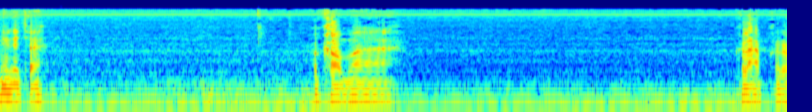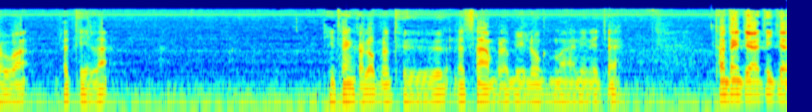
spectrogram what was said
นี่นะจ๊ะก็เข้ามากราบคารวะพระเถระที่ท่านเคารพนับถือและสร้างบารมีร่วมกันมานี่นะจ๊ะท่านตั้งใจที่จะ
